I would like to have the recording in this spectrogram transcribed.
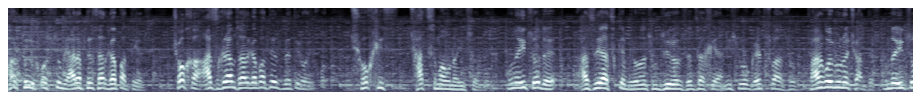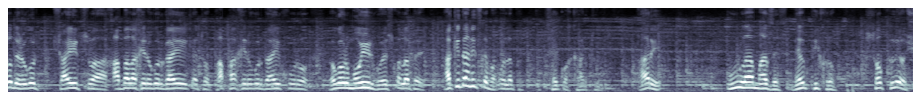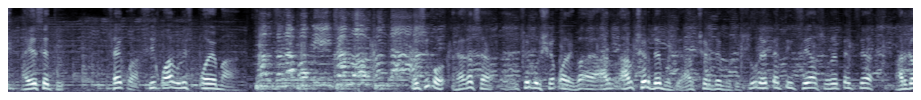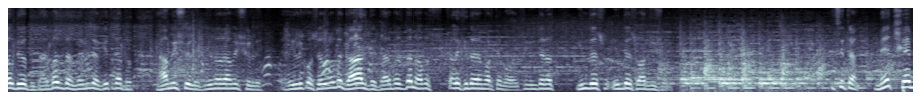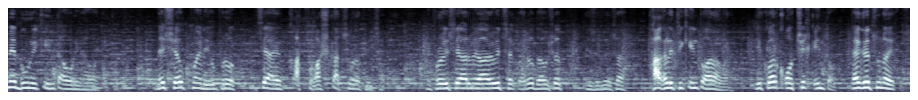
ქართული კოსტუმი არაფერს არ გაპატიებს. ჩოხა 100 გრამს არ გაპატიებს მეტი რო იყო. ჩოხის ჩაცმა უნდა იცოდე. უნდა იცოდე აზიატკები რომელიც უძიროებს ეძახიან ის რო გეცვას ძარღვები უნდა ჩანდეს. უნდა იცოდე როგორ ჩაიცვა, ყაბალახი როგორ გაიეკეთო, ფაფახი როგორ დაიხურო, როგორ მოირგო ეს ყველაფერი. აქედან იწყება ყველაფერი. ცეკვა ქართული. არის ულამაზეს, მე ვფიქრობ, სოფლიოში აი ესეთი ცეკვა, სიყვარულის პოემაა. ეს იყო რაღაცა ცეგურ შეყვარება არ არ ჩერდებოდი არ ჩერდებოდი. სულ რეპეტიცია სულ რეპეტიცია არ გავდიოდი დარბაზიდან მე მინდა გითხრათ რომ რამიშვილი ნინო რამიშვილი ილიკოს ეუბნება გააგდე დარბაზიდან აბა წელიქი დაემართება ის იმდენად იმდეს იმდეს ვარჯიშობ იცით მე ჩემებური კინტაური გავაკეთე. მე შევქმნი უფრო ისე აი კაცო აშკაცურად ვიცი უფრო ისე არ მე არ ვიცეკე რომ დავუშვათ ეს ესა თაღლითი კინტო არა ვარ. იქ ვარ ყოჩი კინტო და ეგრეც უნდა იყოს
